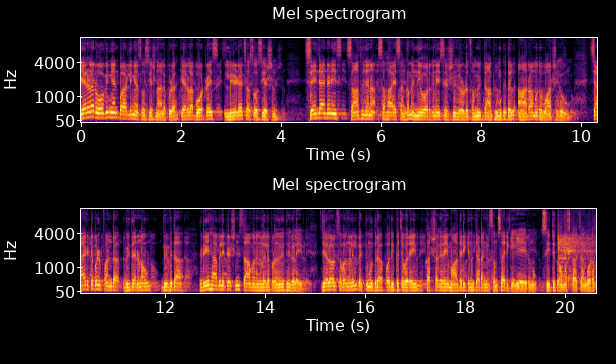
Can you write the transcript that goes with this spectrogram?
Kerala rowing and paddling association Alappuzha Kerala boat race leaders association Saint Antony's Sadhujana Sahaya Sangham എന്നീ ഓർഗനൈസേഷനുകളുടെ സംയുക്ത ആഭിമുഖ്യത്തിൽ ആറാമത് വാർഷികവും ചാരിറ്റബിൾ ഫണ്ട് വിതരണവും വിവിധ റീഹാബിലിറ്റേഷൻ സ്ഥാപനങ്ങളിലെ പ്രതിനിധികളെയും ജലോത്സവങ്ങളിൽ വ്യക്തിമുദ്ര പതിപ്പിച്ചവരെയും കർഷകരെയും ആദരിക്കുന്ന ചടങ്ങിൽ സംസാരിക്കുകയായിരുന്നു സി ടി തോമസ് കാച്ചാങ്കോടം.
